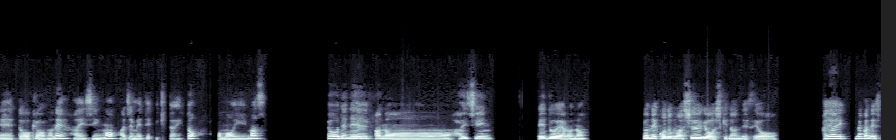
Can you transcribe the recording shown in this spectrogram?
えっ、と、今日もね、配信を始めていきたいと思います。今日でね、あのー配信、え、どうやろな。今日ね、子供は終業式なんですよ。早い、なんかね、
